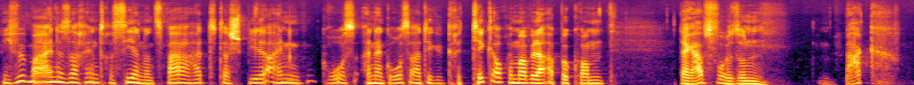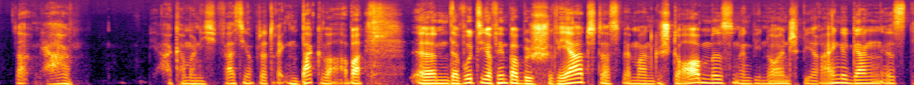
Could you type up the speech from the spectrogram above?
Mich würde mal eine Sache interessieren, und zwar hat das Spiel einen groß, eine großartige Kritik auch immer wieder abbekommen. Da gab es wohl so einen Bug, ja, kann man nicht, ich weiß nicht, ob da direkt ein Bug war, aber ähm, da wurde sich auf jeden Fall beschwert, dass wenn man gestorben ist und irgendwie neu ins Spiel reingegangen ist,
